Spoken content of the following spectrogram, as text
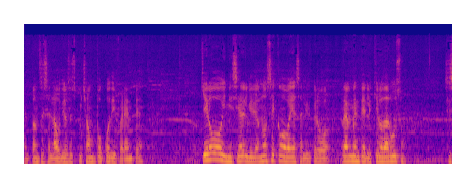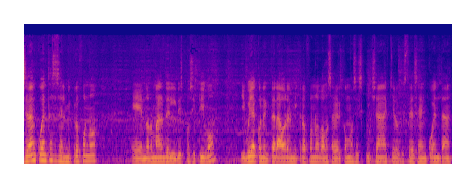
entonces el audio se escucha un poco diferente. Quiero iniciar el video, no sé cómo vaya a salir, pero realmente le quiero dar uso. Si se dan cuenta, ese es el micrófono eh, normal del dispositivo. Y voy a conectar ahora el micrófono, vamos a ver cómo se escucha, quiero que ustedes se den cuenta.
